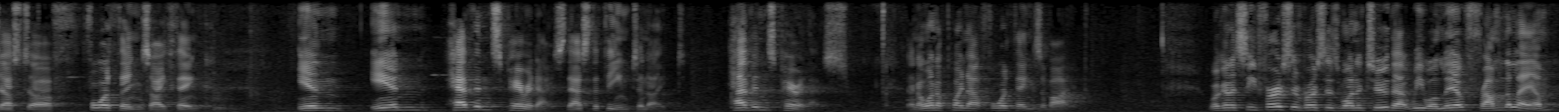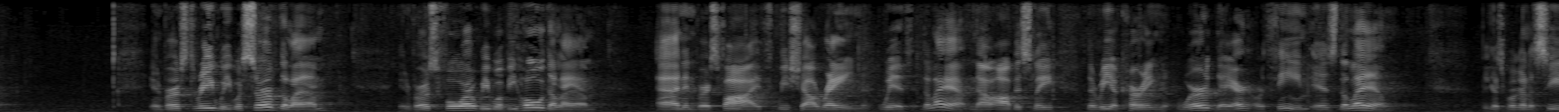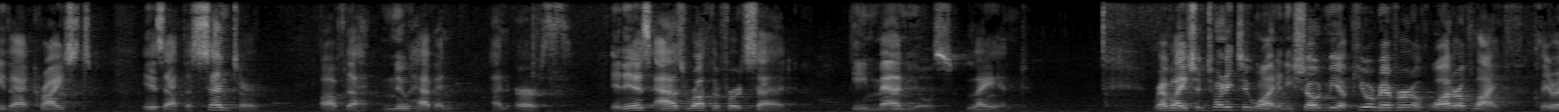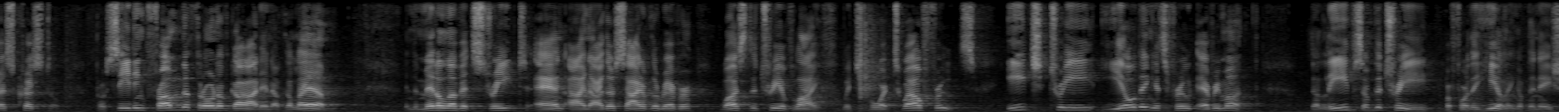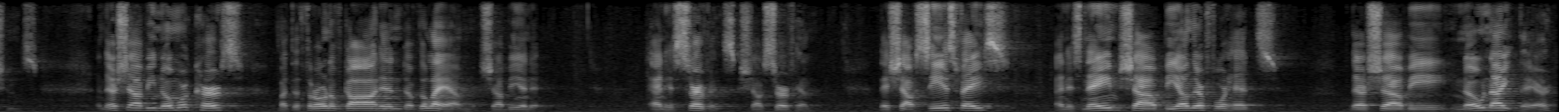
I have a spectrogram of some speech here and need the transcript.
just uh, four things I think in in heaven's paradise. That's the theme tonight. Heaven's paradise. And I want to point out four things about it. We're going to see first in verses 1 and 2 that we will live from the Lamb. In verse 3, we will serve the Lamb. In verse 4, we will behold the Lamb. And in verse 5, we shall reign with the Lamb. Now, obviously, the reoccurring word there or theme is the Lamb because we're going to see that Christ is at the center of the new heaven and earth. It is, as Rutherford said, Emmanuel's land. Revelation 22 1 And he showed me a pure river of water of life, clear as crystal, proceeding from the throne of God and of the Lamb. In the middle of its street, and on either side of the river, was the tree of life, which bore twelve fruits, each tree yielding its fruit every month. The leaves of the tree for the healing of the nations. And there shall be no more curse, but the throne of God and of the Lamb shall be in it, and his servants shall serve him. They shall see his face, and his name shall be on their foreheads. There shall be no night there.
